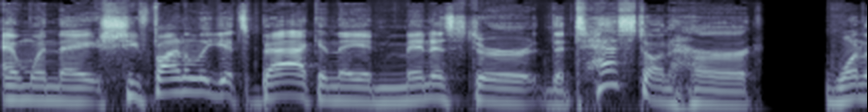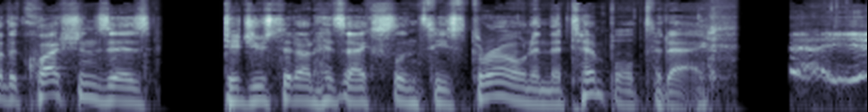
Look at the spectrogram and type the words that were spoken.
And when they she finally gets back and they administer the test on her, one of the questions is, "Did you sit on His Excellency's throne in the temple today?" Yeah, I.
